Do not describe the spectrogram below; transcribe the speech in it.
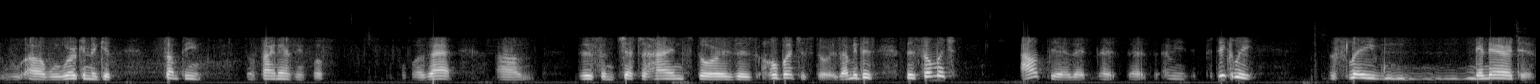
Uh, we're working to get something, some financing for for that. Um, there's some Chester Himes stories. There's a whole bunch of stories. I mean, there's there's so much out there that that, that I mean, particularly the slave n- n- narrative.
